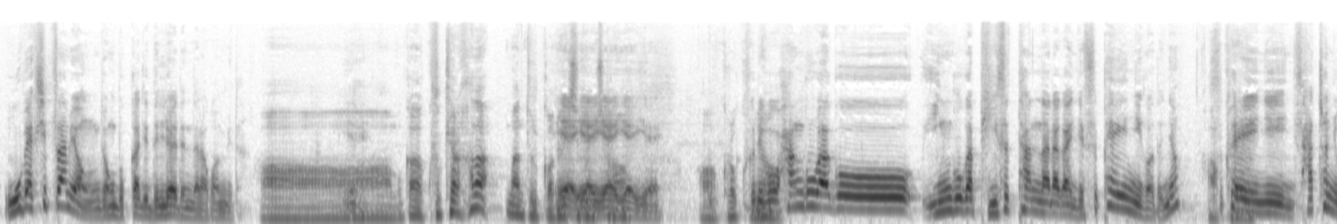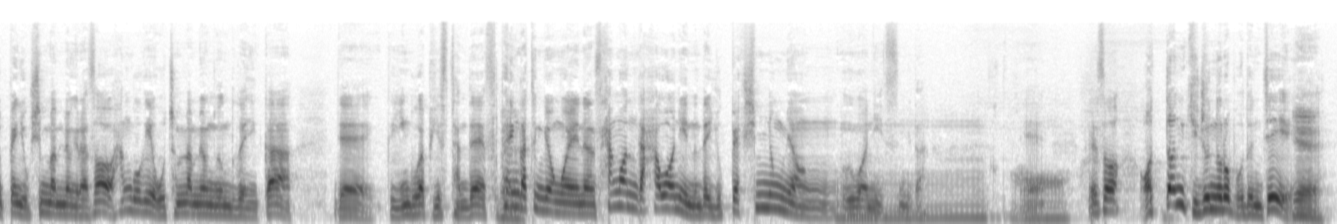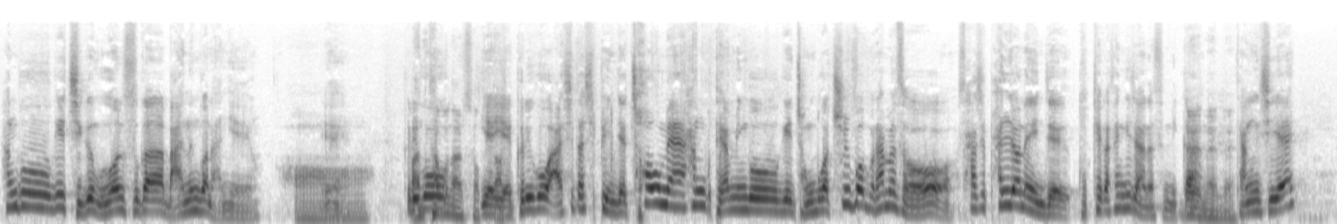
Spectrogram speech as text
514명 정도까지 늘려야 된다라고 합니다. 아, 그러니까 국회를 하나만 둘 거면 예, 예, 지금처럼. 예, 예, 예. 어, 그렇군요. 그리고 한국하고 인구가 비슷한 나라가 이제 스페인이거든요. 아, 스페인이 4,660만 명이라서 한국이 5천만 명 정도 되니까 이제 그 인구가 비슷한데 스페인 네. 같은 경우에는 상원과 하원이 있는데 616명 의원이 있습니다. 예. 그래서 어떤 기준으로 보든지 예. 한국이 지금 의원 수가 많은 건 아니에요. 아, 예. 없다. 예, 예. 그리고 아시다시피 이제 처음에 한국 대한민국이 정부가 출범을 하면서 48년에 이제 국회가 생기지 않았습니까? 네네네. 당시에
